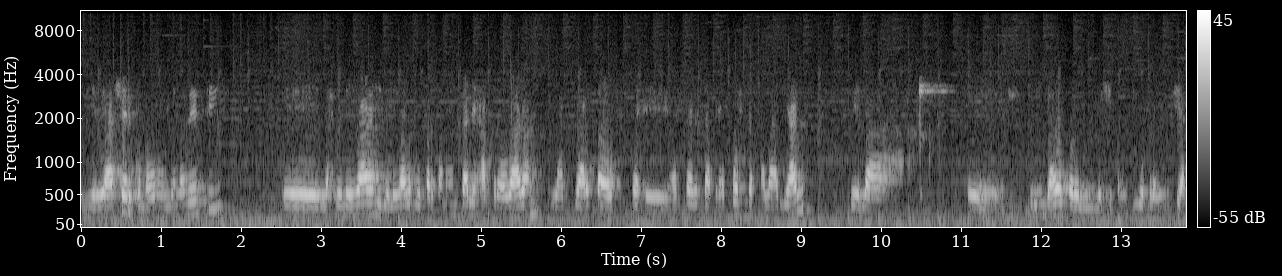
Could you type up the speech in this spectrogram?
el día de ayer, como vos bien lo decís, eh, las delegadas y delegados departamentales aprobaron la cuarta eh, oferta propuesta salarial de la eh, brindado por el Legislativo Provincial.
